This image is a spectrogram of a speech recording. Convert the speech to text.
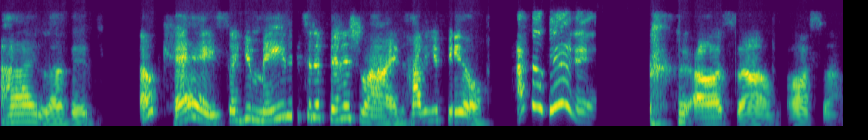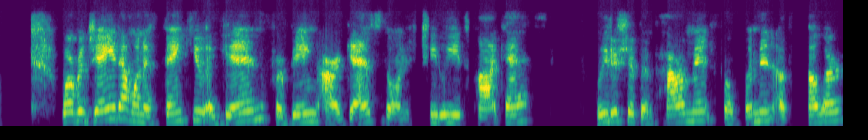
I love it. Okay, so you made it to the finish line. How do you feel? I feel good. awesome. Awesome. Well, Rajade, I want to thank you again for being our guest on She Leads podcast, Leadership Empowerment for Women of Color.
